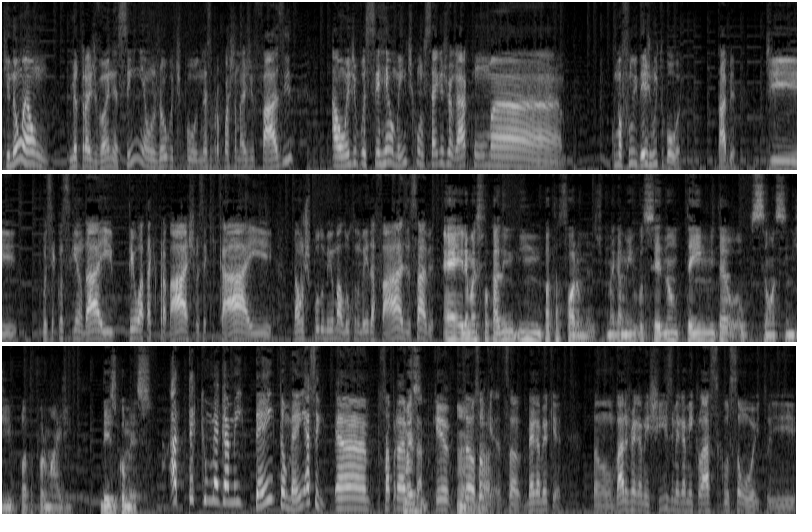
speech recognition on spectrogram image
que não é um Metroidvania assim, é um jogo tipo nessa proposta mais de fase, aonde você realmente consegue jogar com uma com uma fluidez muito boa, sabe? De você conseguir andar e ter o ataque para baixo, você quicar e dá uns pulos meio maluco no meio da fase, sabe? É, ele é mais focado em, em plataforma mesmo. Tipo, Mega Man você não tem muita opção assim de plataformagem desde o começo. Até que o Mega Man tem também, assim, uh, só pra Mas, avisar, porque ah, são, são, o quê? são Mega Man o quê? São vários Mega Man X e Mega Man clássico são 8 e...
